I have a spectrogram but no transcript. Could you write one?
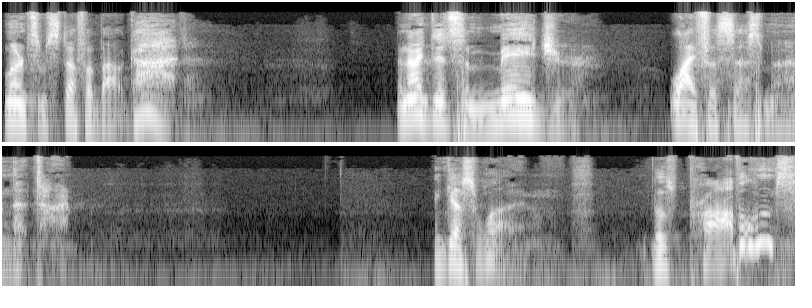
Learned some stuff about God. And I did some major life assessment in that time. And guess what? Those problems,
